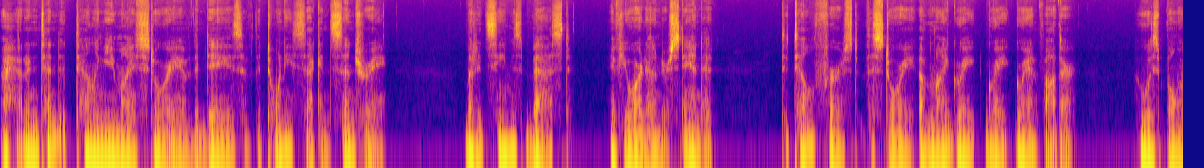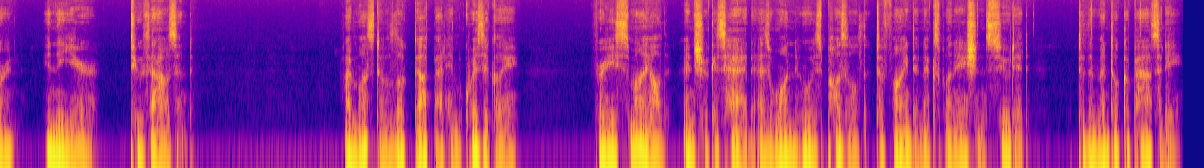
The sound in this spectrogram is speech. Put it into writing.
I had intended telling you my story of the days of the 22nd century but it seems best, if you are to understand it, to tell first the story of my great great grandfather, who was born in the year 2000. I must have looked up at him quizzically, for he smiled and shook his head as one who is puzzled to find an explanation suited to the mental capacity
